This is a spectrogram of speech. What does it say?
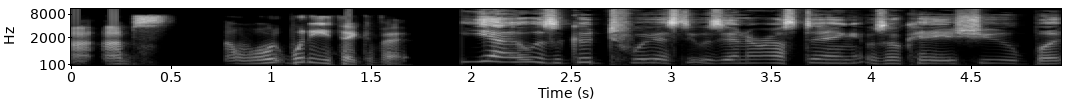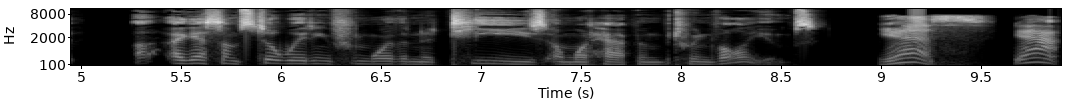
I, I'm. What, what do you think of it? Yeah, it was a good twist. It was interesting. It was okay issue, but I- guess I'm still waiting for more than a tease on what happened between volumes. Yes, yeah.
